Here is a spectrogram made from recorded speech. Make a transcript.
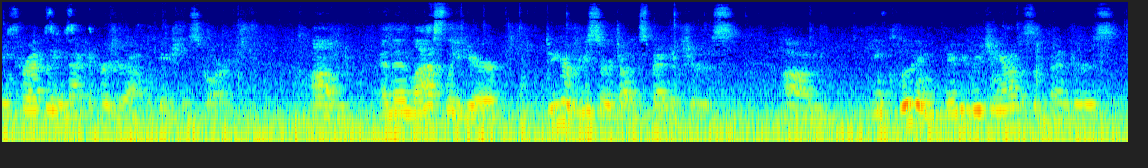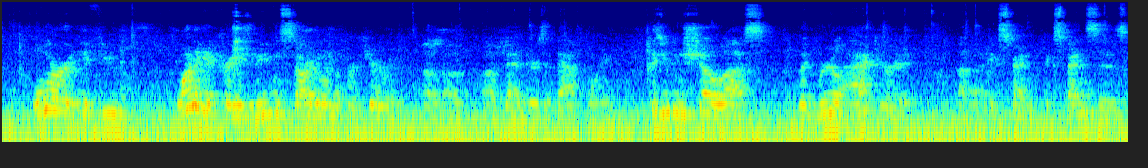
incorrectly and that can hurt your application score. Um, and then lastly here, do your research on expenditures, um, including maybe reaching out to some vendors, or if you want to get crazy, even starting on the procurement of, of, of vendors at that point, because you can show us like real accurate uh, expen expenses,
